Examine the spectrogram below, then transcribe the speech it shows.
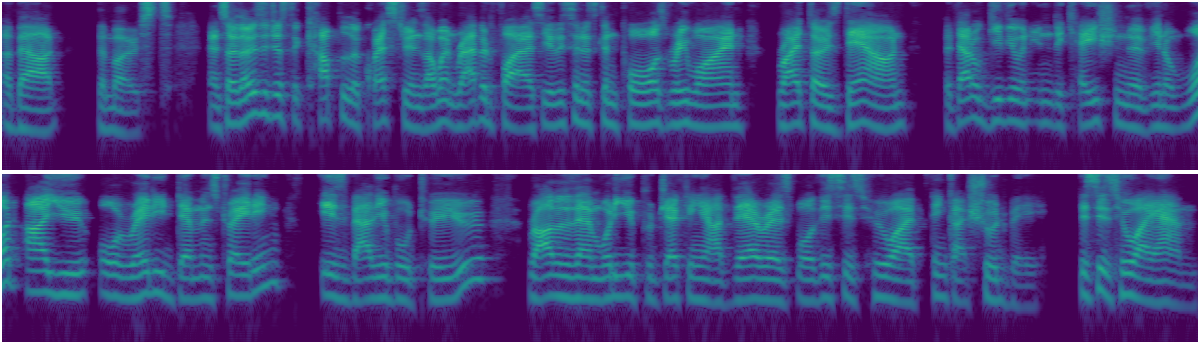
about the most? And so those are just a couple of questions. I went rapid fire, so your listeners can pause, rewind, write those down. But that'll give you an indication of, you know, what are you already demonstrating is valuable to you, rather than what are you projecting out there as, well, this is who I think I should be. This is who I am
